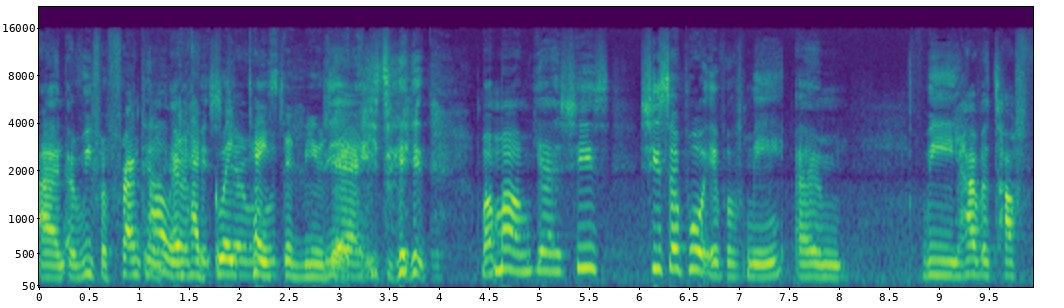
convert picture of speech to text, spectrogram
and Aretha Franklin. Oh, and he Ella had great Fitzgerald. taste in music. Yeah, he did. My mum, yeah, she's she's supportive of me. Um, we have a tough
